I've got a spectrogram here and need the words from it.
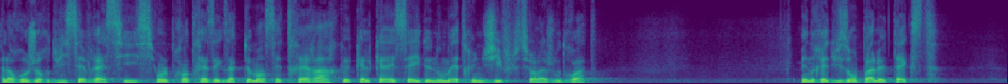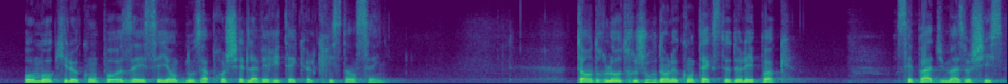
Alors aujourd'hui, c'est vrai, si, on le prend très exactement, c'est très rare que quelqu'un essaye de nous mettre une gifle sur la joue droite. Mais ne réduisons pas le texte aux mots qui le composent et essayons de nous approcher de la vérité que le Christ enseigne. Tendre l'autre joue dans le contexte de l'époque, c'est pas du masochisme.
